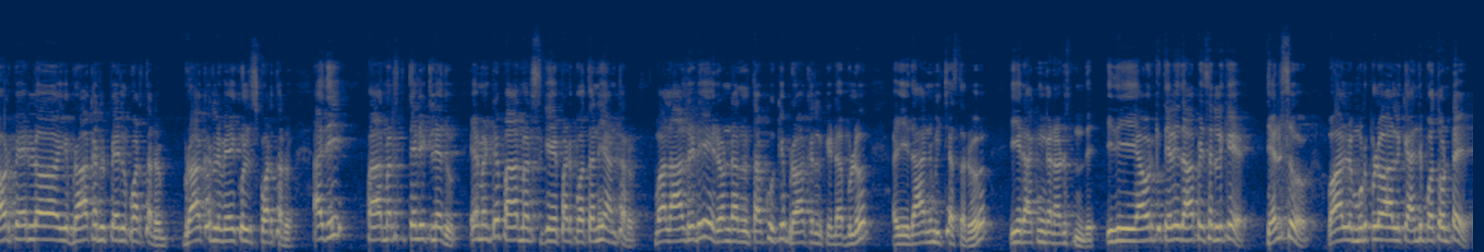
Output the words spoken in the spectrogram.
ఎవడి పేర్లో ఈ బ్రోకర్ల పేర్లు కొడతాడు? బ్రోకర్లు వెహికల్స్ కొడతాడు. అది ఫార్మర్స్కి తెలియట్లేదు. ఏమంటే ఫార్మర్స్కి పడిపోతాని అంటారు. వాళ్ళు ఆల్రెడీ రెండు వందల తక్కువకి బ్రోకర్లకి డబ్బులు ఈ దాన్ని ఇచ్చేస్తారు. ఈ రకంగా నడుస్తుంది. ఇది ఎవరికి తెలియదు ఆఫీసర్లకి. తెలుసు. వాళ్ళు ముడుపులు వాళ్ళకి అందిపోతుంటాయి.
